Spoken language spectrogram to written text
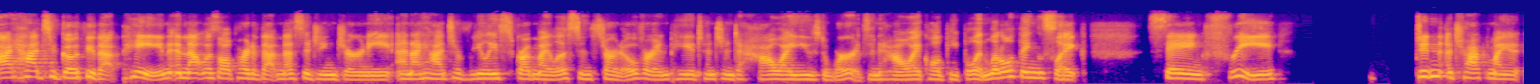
I had to go through that pain. And that was all part of that messaging journey. And I had to really scrub my list and start over and pay attention to how I used words and how I called people and little things like saying free didn't attract my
